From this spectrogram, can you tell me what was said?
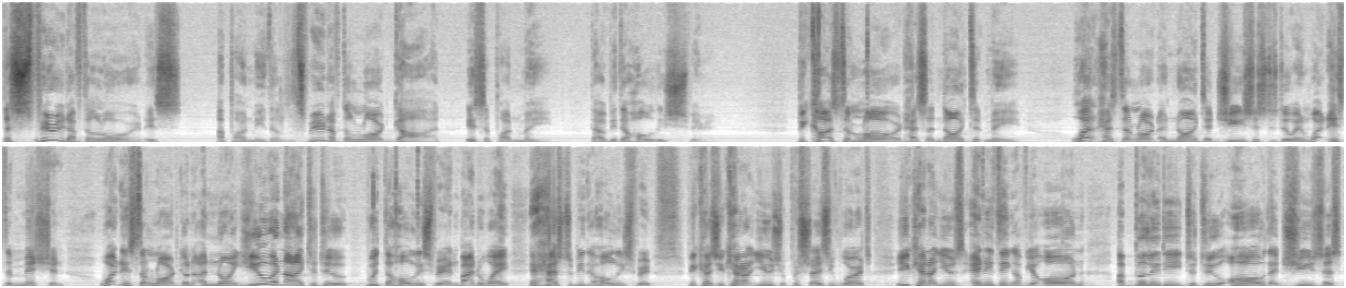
The Spirit of the Lord is upon me. The Spirit of the Lord God is upon me. That would be the Holy Spirit because the Lord has anointed me. What has the Lord anointed Jesus to do? And what is the mission? What is the Lord going to anoint you and I to do with the Holy Spirit? And by the way, it has to be the Holy Spirit because you cannot use your persuasive words. You cannot use anything of your own ability to do all that Jesus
